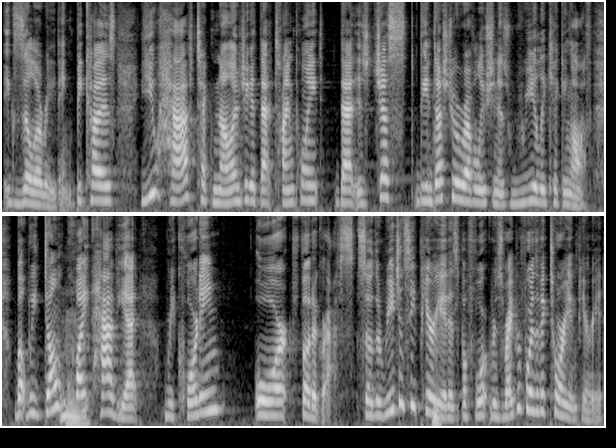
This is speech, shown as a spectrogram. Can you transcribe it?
exhilarating because you have technology at that time point that is just the industrial revolution is really kicking off but we don't mm. quite have yet recording or photographs. So the Regency period is before is right before the Victorian period.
